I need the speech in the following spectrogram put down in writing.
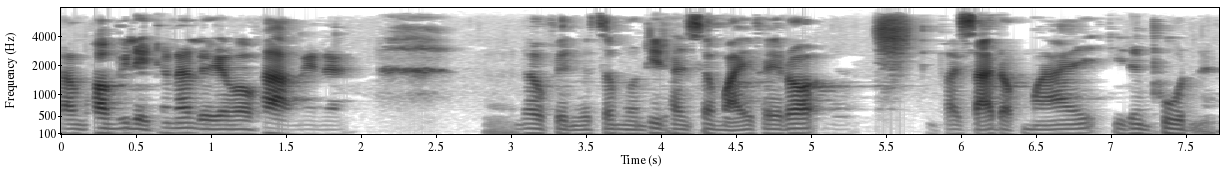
ทำความวิเลศทั้งนั้นเลยมาพากไงนะแล้วเป็นสำนวนที่ทันสมัยไพเราะเป็นภาษาดอกไม้ที่ท่านพูดนะ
